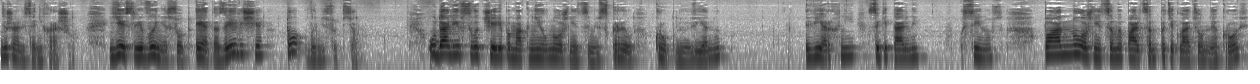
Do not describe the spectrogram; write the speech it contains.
Держались они хорошо. Если вынесут это зрелище, то вынесут все. Удалив свод черепа, Макнил ножницами вскрыл крупную вену, верхний сагитальный синус. По ножницам и пальцам потекла темная кровь.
